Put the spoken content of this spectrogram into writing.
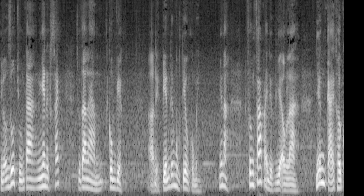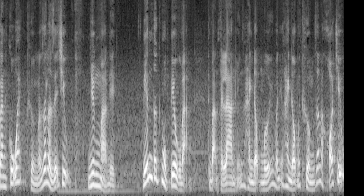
thì nó giúp chúng ta nghe được sách, chúng ta làm công việc ờ, để tiến tới mục tiêu của mình. Như là phương pháp này được hiểu là những cái thói quen cũ ấy, thường nó rất là dễ chịu. Nhưng mà để tiến tới cái mục tiêu của bạn, thì bạn phải làm những hành động mới. Và những hành động ấy thường rất là khó chịu.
